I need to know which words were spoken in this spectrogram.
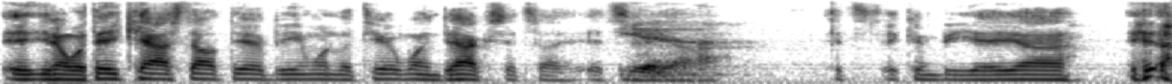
it, you know what they cast out there being one of the tier one decks. It's a it's yeah. a uh, it's it can be a uh,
